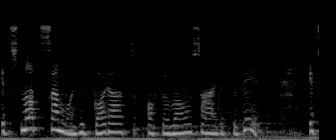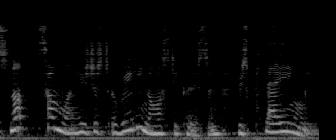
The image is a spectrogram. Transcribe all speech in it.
It's not someone who got out of the wrong side of the bed. It's not someone who's just a really nasty person who's playing me.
